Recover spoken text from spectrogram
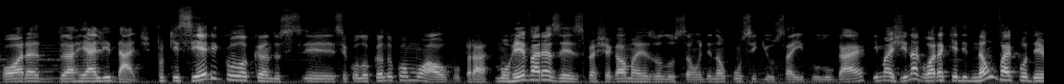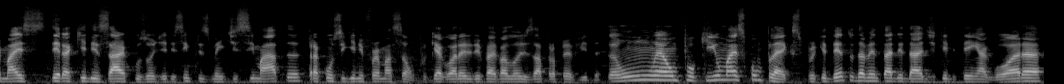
fora da realidade. Porque se ele colocando, se, se colocando como alvo pra morrer várias vezes pra chegar a uma resolução, ele não conseguiu sair do lugar, imagina agora que ele não vai poder mais ter aqueles arcos onde ele simplesmente se mata pra conseguir informação, porque agora ele vai valorizar a própria vida. Então é um pouquinho mais complexo, porque dentro da mentalidade que ele tem agora,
